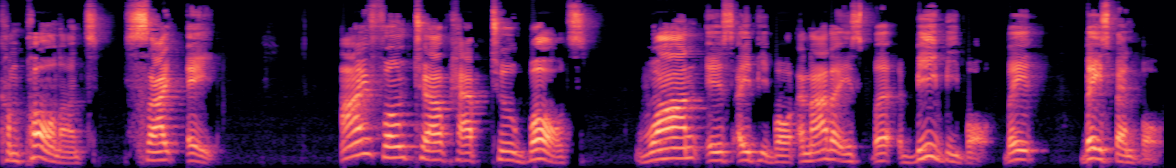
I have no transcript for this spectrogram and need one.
components side A. iPhone 12 have two boards. One is AP board, another is BB board, baseband board.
